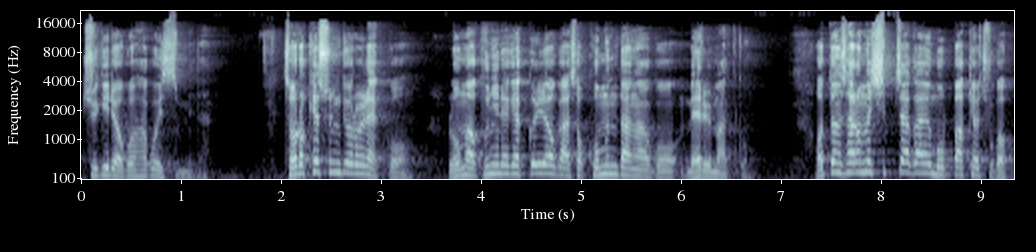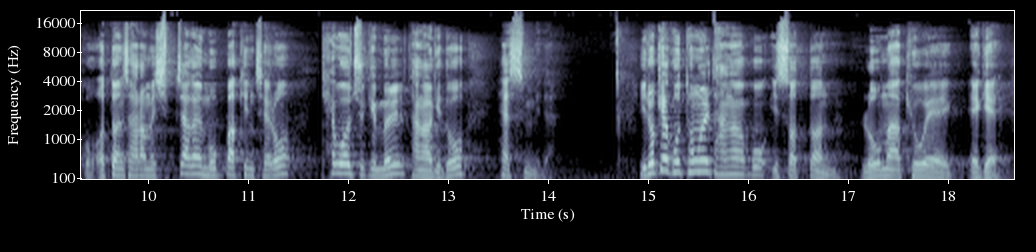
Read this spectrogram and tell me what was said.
죽이려고 하고 있습니다. 저렇게 순교를 했고 로마 군인에게 끌려가서 고문당하고 매를 맞고 어떤 사람은 십자가에 못 박혀 죽었고 어떤 사람은 십자가에 못 박힌 채로 태워 죽임을 당하기도 했습니다. 이렇게 고통을 당하고 있었던 로마 교회에게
